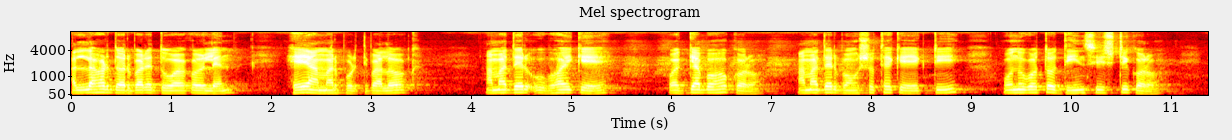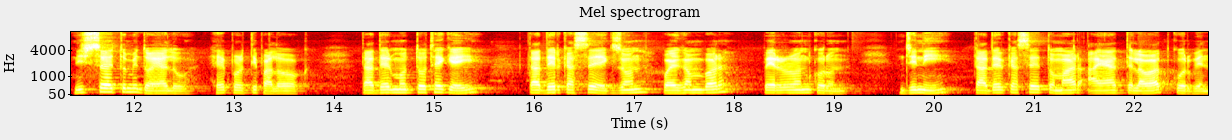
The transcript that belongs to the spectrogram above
আল্লাহর দরবারে দোয়া করলেন, হে আমার প্রতিপালক, আমাদের উভয়কে প্রজ্ঞাবহ করো। আমাদের বংশ থেকে একটি অনুগত দিন সৃষ্টি করো। নিশ্চয় তুমি দয়ালু, হে প্রতিপালক। তাদের মধ্য থেকেই তাদের কাছে একজন পয়গম্বর প্রেরণ করুন, যিনি তাদের কাছে তোমার আয়াত তেলাওয়াত করবেন।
